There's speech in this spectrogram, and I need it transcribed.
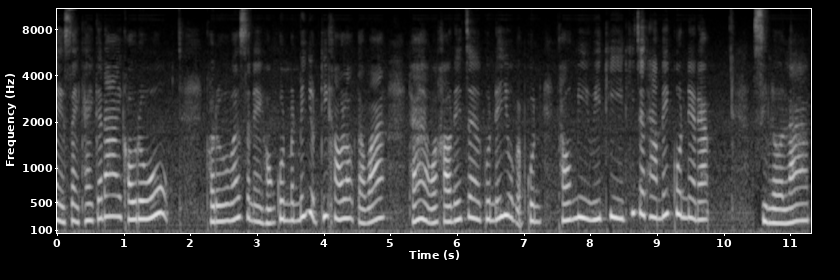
น่ห์ใส่ใครก็ได้เขารู้เขารู้ว่าเสน่ห์ของคุณมันไม่หยุดที่เขาหรอกแต่ว่า ถ้าหากว่าเขาได้เจอคุณได้อยู่กับคุณ เขามีวิธีที่จะทำให้คุณเนี่ยนะสิโลลาบ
